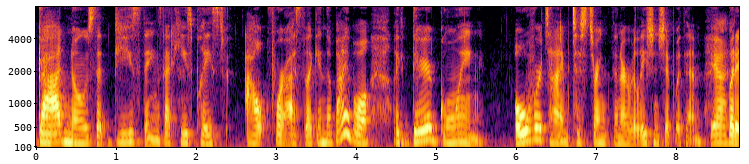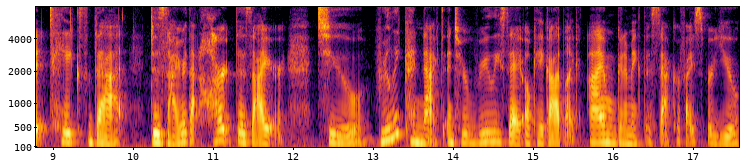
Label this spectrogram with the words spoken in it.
God knows that these things that He's placed out for us, like in the Bible, like they're going over time to strengthen our relationship with Him. Yeah. But it takes that desire, that heart desire to really connect and to really say, okay, God, like I'm going to make this sacrifice for you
